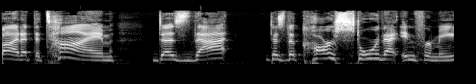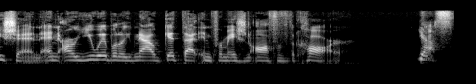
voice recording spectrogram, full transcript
But at the time, does that does the car store that information and are you able to now get that information off of the car? Yes.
